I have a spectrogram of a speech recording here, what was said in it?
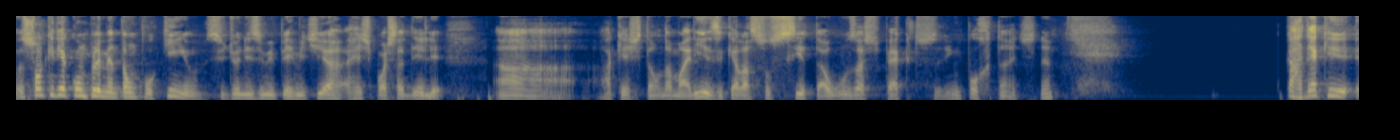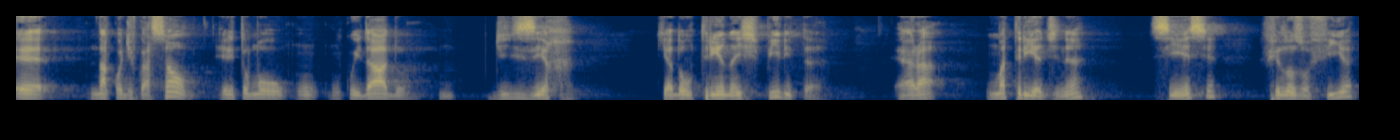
eu só queria complementar um pouquinho, se Dionísio me permitir, a, a resposta dele à, à questão da Marise, que ela suscita alguns aspectos importantes. Né? Kardec, é, na codificação, ele tomou um, um cuidado de dizer que a doutrina espírita era uma tríade, né? Ciência, filosofia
